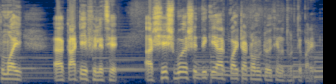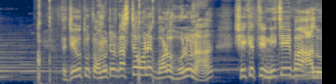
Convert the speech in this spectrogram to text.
সময় কাটিয়ে ফেলেছে। আর শেষ বয়সের দিকে আর কয়টা টমেটো এখানে ধরতে পারে? তো যেহেতু টমেটোর গাছটাও অনেক বড় হলো না, সেক্ষেত্রে নিচে বা আলু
